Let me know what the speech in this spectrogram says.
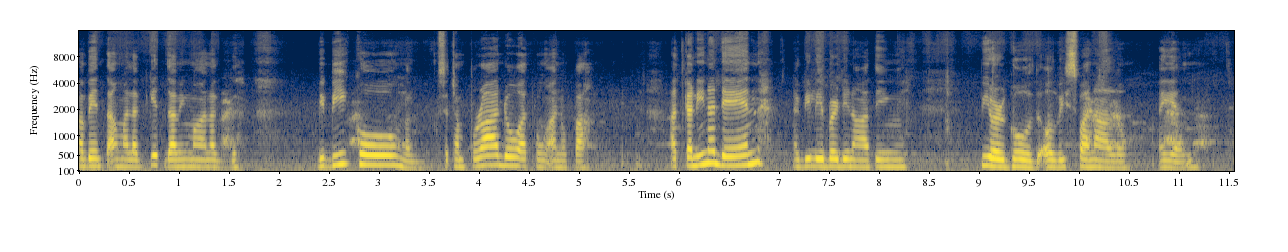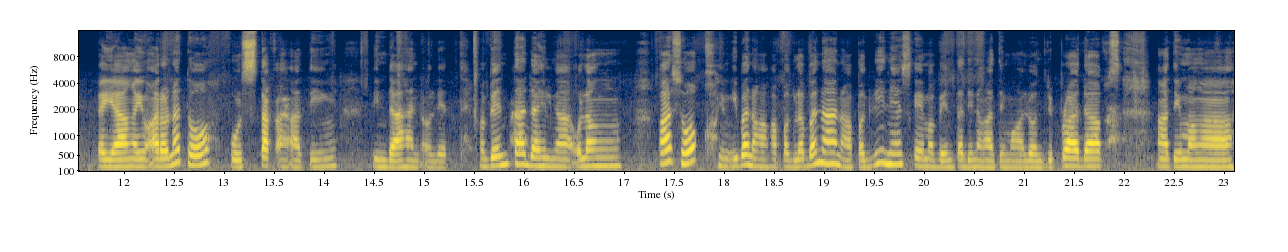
mabenta ang malagkit. Daming mga nag bibiko, nag sa champurado at kung ano pa. At kanina din, nag-deliver din ng ating pure gold, always panalo. Ayan. Kaya ngayong araw na to, full stock ang ating tindahan ulit. Mabenta dahil nga walang pasok, yung iba nakakapaglaban na, nakapaglinis, kaya mabenta din ang ating mga laundry products, ang ating mga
